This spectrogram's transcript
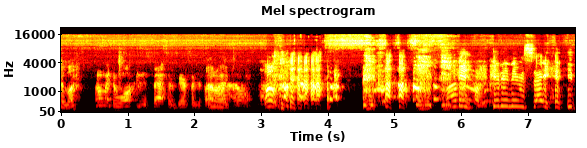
Wait, what? I don't like to walk in this bathroom barefoot. If I don't like to. Oh, he, he didn't even say anything.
